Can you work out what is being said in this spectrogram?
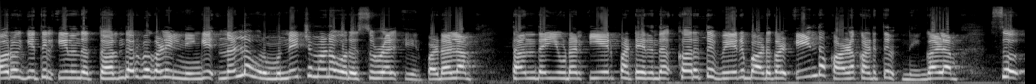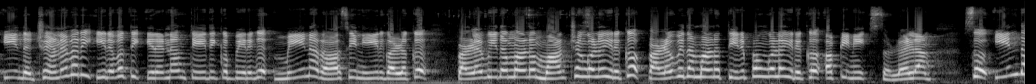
ஆரோக்கியத்தில் இருந்த தொந்தரவுகளில் நீங்கி நல்ல ஒரு முன்னேற்றமான ஒரு சூழல் ஏற்படலாம். தந்தையுடன் ஏற்பட்டிருந்த கருத்து வேறுபாடுகள் இந்த காலகட்டத்தில் நீங்கலாம். ஸோ இந்த ஜனவரி இருபத்தி இரண்டாம் தேதிக்கு பிறகு மீன ராசி நீர்களுக்கு பலவிதமான மாற்றங்களும் இருக்கு பலவிதமான திருப்பங்களும் இருக்கு அப்படின்னு சொல்லலாம். ஸோ இந்த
